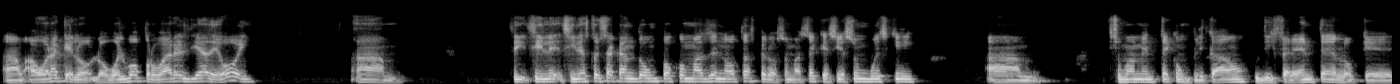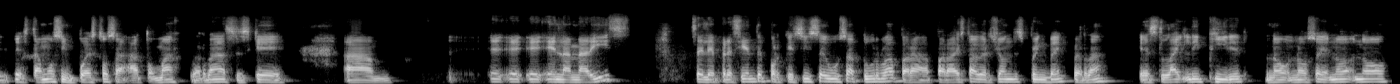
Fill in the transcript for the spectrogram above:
ahora que lo, lo, vuelvo a probar el día de hoy, sí, sí, le, sí le estoy sacando un poco más de notas, pero se me hace que sí es un whisky sumamente complicado, diferente a lo que estamos impuestos a, tomar, ¿verdad? Así es que e, en la nariz se le presiente porque sí se usa turba para, para esta versión de Springbank, ¿verdad? Es lightly peated, no, no sé, no, no,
